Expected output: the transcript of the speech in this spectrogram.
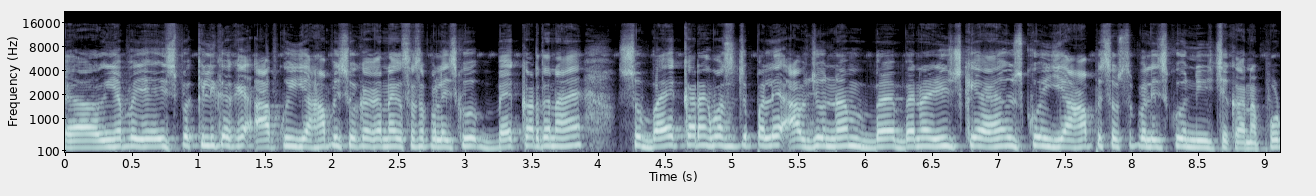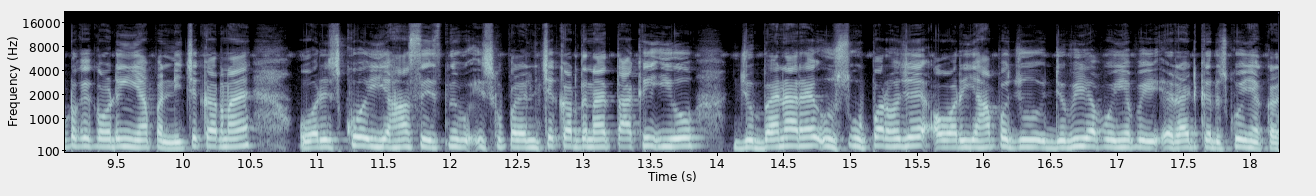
यहाँ पर इस पर क्लिक करके आपको यहाँ पर इसको क्या करना है सबसे पहले इसको बैक कर देना है सो बैक करने के बाद सबसे पहले आप जो नम बैनर यूज़ किया है उसको यहाँ पर सबसे पहले इसको नीचे करना फ़ोटो के अकॉर्डिंग यहाँ पर नीचे करना है और इसको यहाँ से इसको पहले नीचे कर देना है ताकि ये जो बैनर है उस ऊपर हो जाए और यहाँ पर जो जो भी आप यहाँ पे राइट कर, उसको यहाँ कर।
